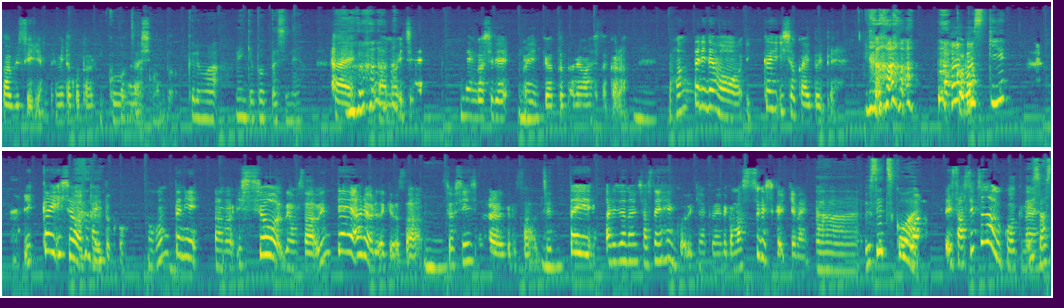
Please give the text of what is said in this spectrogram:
サービスエリアみたいな見たことある？行こうじゃあ今度。車免許取ったしね。はい。あの1年年越しで免許やっと取れましたから。うん。本当にでも一回遺書書いといて。殺す気？一回遺書は書いとこうもう本当にあの一生でもさ運転あるあるだけどさ、うん。初心者あるあるだけどさ絶対あれじゃない車線変更できなくない？だからまっすぐしか行けない。あー右折怖い。え左折の方が怖くない？え左折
